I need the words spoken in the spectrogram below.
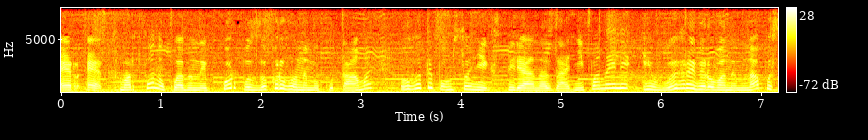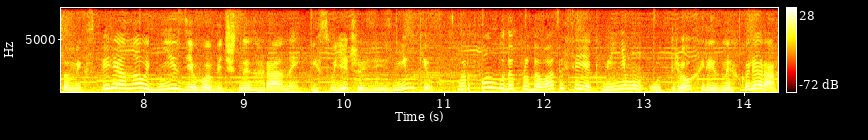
RS. Смартфон укладений в корпус з округленими кутами, логотипом Sony Xperia на задній панелі і вигравірованим написом Xperia на одній з його бічних граней. І судячи зі знімків, смартфон буде продаватися як мінімум у трьох різних кольорах,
